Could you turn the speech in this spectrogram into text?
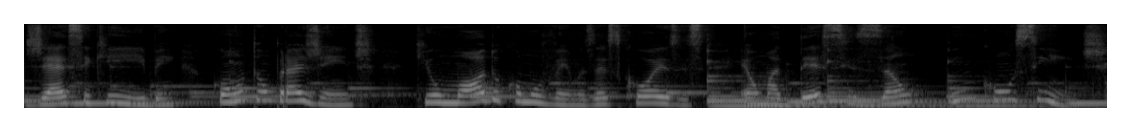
Jessica e Iben contam pra gente que o modo como vemos as coisas é uma decisão inconsciente.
